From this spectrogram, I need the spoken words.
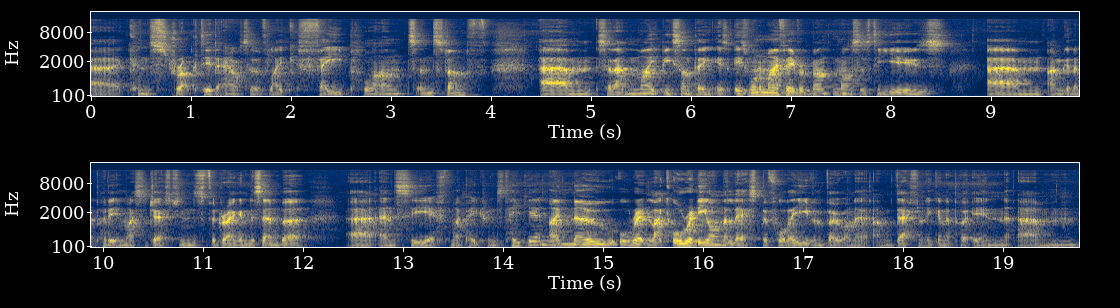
uh, constructed out of like fey plants and stuff. Um, so that might be something. Is is one of my favorite mon- monsters to use. Um, I'm going to put it in my suggestions for Dragon December uh, and see if my patrons take it. I know already, like already on the list before they even vote on it. I'm definitely going to put in um,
